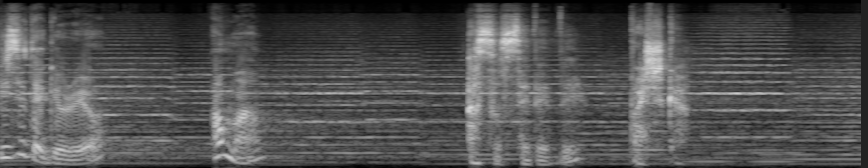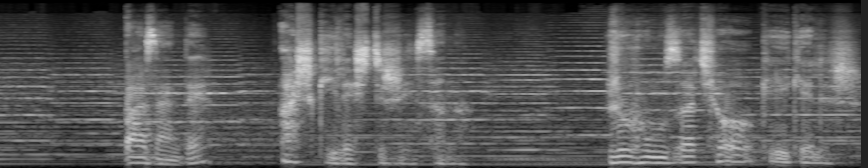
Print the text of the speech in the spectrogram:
Bizi de görüyor. Ama asıl sebebi başka. Bazen de aşk iyileştirir insanı. Ruhumuza çok iyi gelir.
